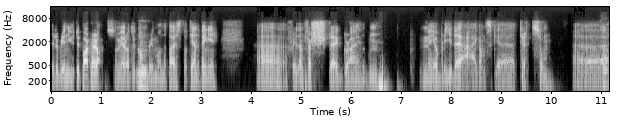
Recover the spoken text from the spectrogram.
Eller blir en YouTube-partner, da, som gjør at du kan mm. bli monetized og tjene penger. Uh, fordi den første grinden med å bli det er ganske trøttsom. Uh,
